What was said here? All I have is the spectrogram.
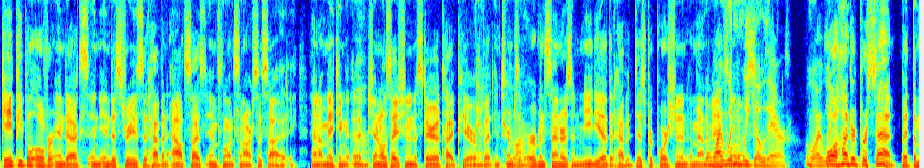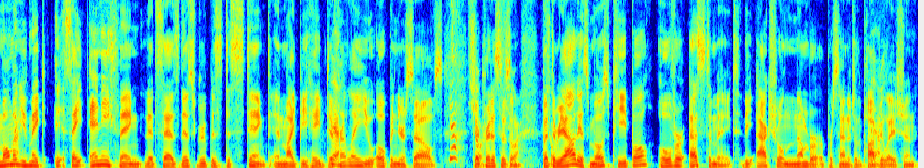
gay people over-index in industries that have an outsized influence in our society. And I'm making a generalization and a stereotype here, Yeah, but in terms of urban centers and media that have a disproportionate amount Well, of why influence. wouldn't we go there why Well, wouldn't hundred percent. But the moment Right. you make eh, say anything that says this group is distinct and might behave differently, you open yourselves Yeah, sure, to criticism. sure, but the reality is, most people overestimate the actual number or percentage of the population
